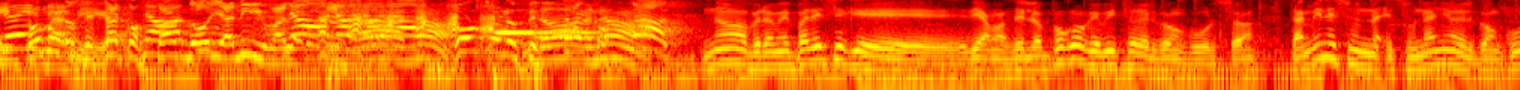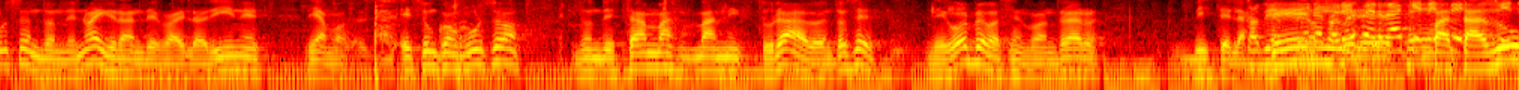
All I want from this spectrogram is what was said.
no ¿Cómo nos está costando No, hoy Aníbal? no, no, no, no. ¿Cómo nos está costando? no, no, pero me parece que, digamos, de lo poco que he visto del concurso, también es un, es un año del concurso en donde no hay grandes bailarines, digamos, es un concurso donde está más, más mixturado. Entonces, de golpe vas a encontrar, viste, las bien, pero- tenis, Bueno, pero es verdad que en ese- patadura, en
